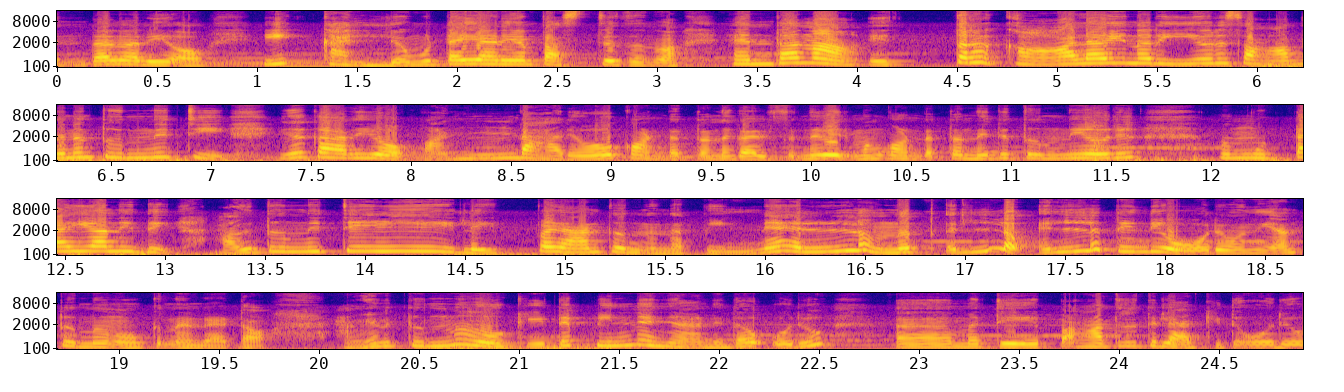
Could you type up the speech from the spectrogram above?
എന്താണെന്നറിയോ? ഈ കല്ലുമുട്ടായിയാണ് ഞാൻ ഫസ്റ്റ് തിന്നുക എന്താന്നാ? എത്ര കാലായി എന്നറി ഈ ഒരു സാധനം തിന്നിട്ട് നിങ്ങൾക്ക് അറിയോ പണ്ട് ആരോ കൊണ്ടെത്തന്ന് ഗൾഫിൽ നിന്ന് വരുമ്പം കൊണ്ടെത്തന്നിട്ട് തിന്നിയ ഒരു മുട്ടയ്യാന്നിത്. അത് തിന്നിട്ടേ ഇല്ല. ഇപ്പോഴാണ് തിന്നുന്നത് പിന്നെ എല്ലാം ഒന്ന് എല്ലാം എല്ലാത്തിന്റെ ഓരോന്ന് ഞാൻ തിന്ന് നോക്കുന്നുണ്ട് കേട്ടോ. അങ്ങനെ തിന്ന് നോക്കിയിട്ട് പിന്നെ ഞാനിത് ഒരു മറ്റേ പാത്രത്തിലാക്കിയിട്ട് ഓരോ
